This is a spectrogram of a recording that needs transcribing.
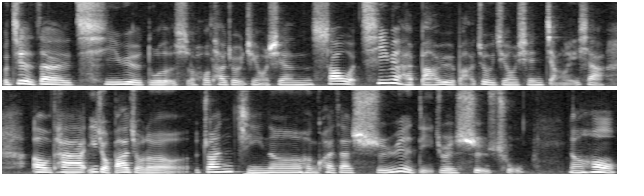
我记得在七月多的时候，他就已经有先稍微七月还八月吧，就已经有先讲了一下哦，他一九八九的专辑呢，很快在十月底就会试出。然后。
